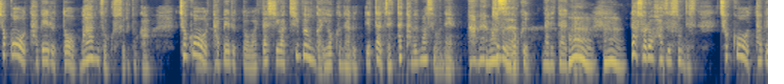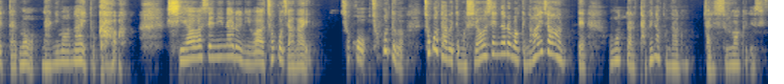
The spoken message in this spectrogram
チョコを食べると満足するとか、チョコを食べると私は気分が良くなるって言ったら絶対食べますよね。食べます。気分良くなりたいうから。ん、うん。だそれを外すんです。チョコを食べたらもう何もないとか、幸せになるにはチョコじゃない。チョコ、チョコでも、チョコ食べても幸せになるわけないじゃんって思ったら食べなくなったりするわけですよ。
